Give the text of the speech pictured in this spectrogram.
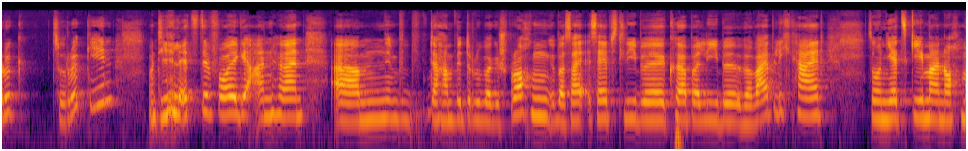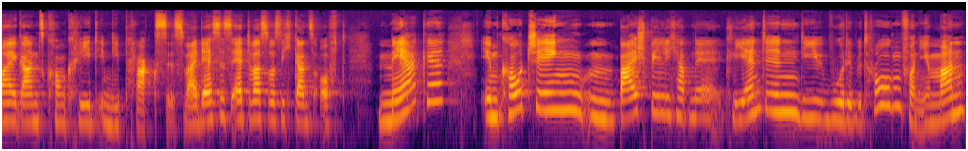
rück zurückgehen und die letzte Folge anhören. Ähm, da haben wir drüber gesprochen, über Selbstliebe, Körperliebe, über Weiblichkeit. So, und jetzt gehen wir nochmal ganz konkret in die Praxis, weil das ist etwas, was ich ganz oft merke. Im Coaching, Beispiel, ich habe eine Klientin, die wurde betrogen von ihrem Mann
